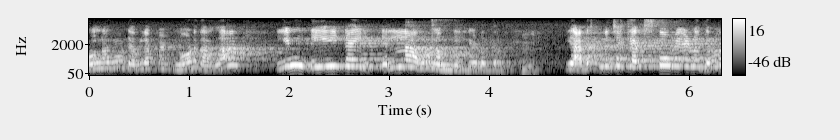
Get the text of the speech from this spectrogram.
ಓನರು ಡೆವಲಪ್ಮೆಂಟ್ ನೋಡಿದಾಗ ಇನ್ ಡೀಟೈಲ್ ಎಲ್ಲ ಅವರು ನಮಗೆ ಹೇಳಿದ್ರು. ಅದಕ್ಕೆ ಮುಂಚೆ ಕೆಲಸದವ್ರು ಹೇಳಿದ್ರು.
